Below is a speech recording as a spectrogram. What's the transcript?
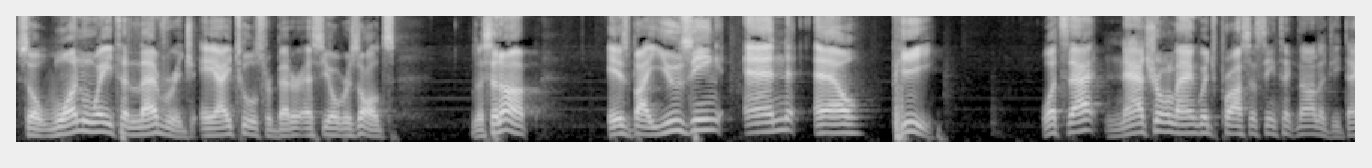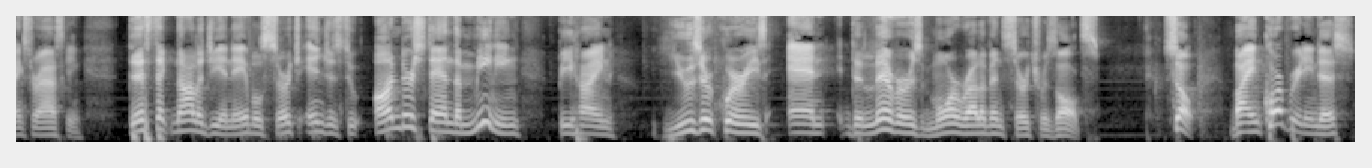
So, one way to leverage AI tools for better SEO results, listen up, is by using NLP. What's that? Natural language processing technology. Thanks for asking. This technology enables search engines to understand the meaning behind user queries and delivers more relevant search results. So, by incorporating this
